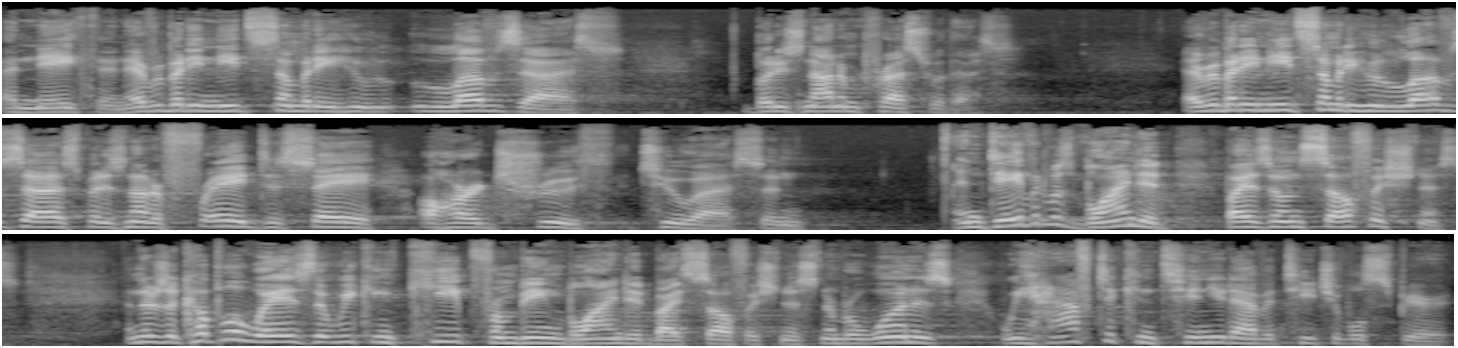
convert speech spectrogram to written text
a Nathan. Everybody needs somebody who loves us, but who's not impressed with us. Everybody needs somebody who loves us, but is not afraid to say a hard truth to us. And and David was blinded by his own selfishness. And there's a couple of ways that we can keep from being blinded by selfishness. Number one is we have to continue to have a teachable spirit.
